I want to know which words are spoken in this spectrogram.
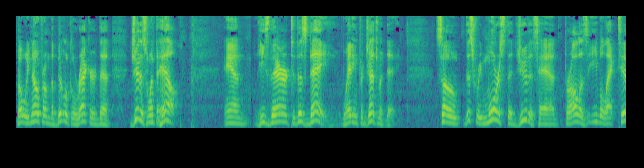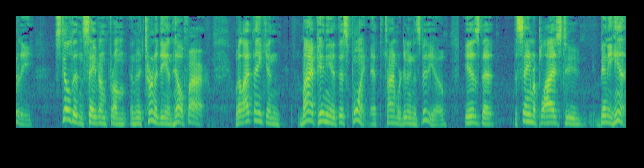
But we know from the biblical record that Judas went to hell. And he's there to this day, waiting for Judgment Day. So, this remorse that Judas had for all his evil activity still didn't save him from an eternity in hellfire. Well, I think, in my opinion at this point, at the time we're doing this video, is that the same applies to Benny Hinn.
